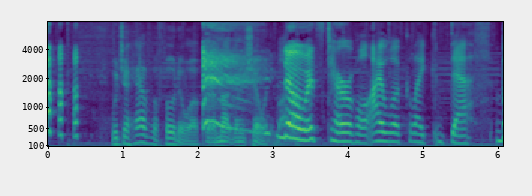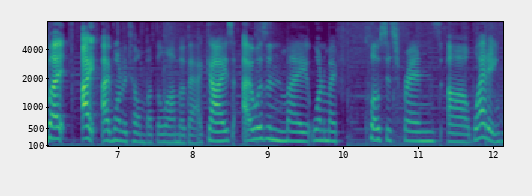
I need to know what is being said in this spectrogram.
Which I have a photo of, but I'm not going to show anybody. No, it's terrible. I look like death. But I, I want to tell them about the llama bag. Guys, I was in my one of my closest friend's uh, wedding.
